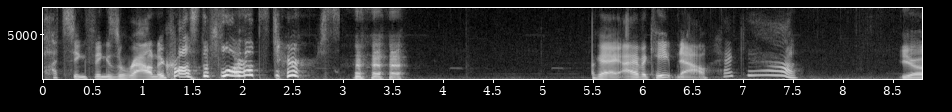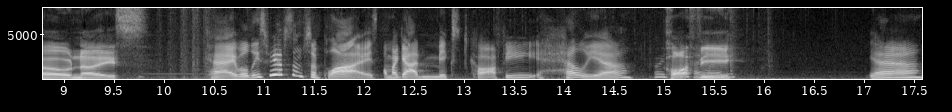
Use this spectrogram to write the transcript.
putzing things around across the floor upstairs. Okay, I have a cape now. Heck yeah. Yo, nice. Okay, well at least we have some supplies. Oh my god, mixed coffee. Hell yeah. Oh, I think I Coffee. Yeah.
